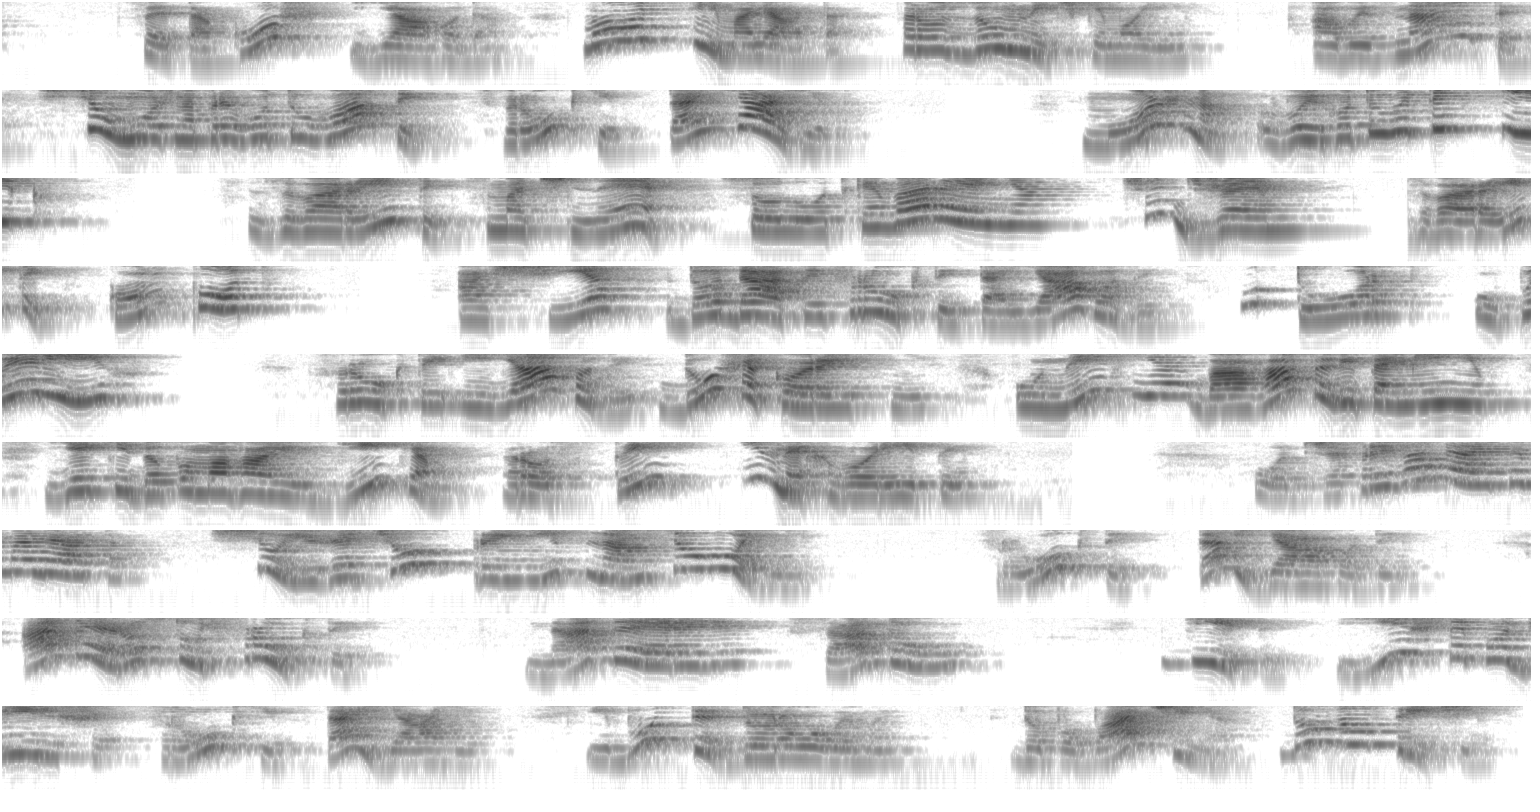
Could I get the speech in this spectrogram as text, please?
це також ягода. Молодці малята, розумнички мої. А ви знаєте, що можна приготувати з фруктів та ягід? Можна виготовити сік, зварити смачне солодке варення чи джем, зварити компот, а ще додати фрукти та ягоди у торт, у пиріг. Фрукти і ягоди дуже корисні. У них є багато вітамінів, які допомагають дітям рости і не хворіти. Отже, пригадайте, малята, що їжачок приніс нам сьогодні? Фрукти та ягоди. А де ростуть фрукти? На дереві, в саду. Діти, їжте побільше фруктів та ягід і будьте здоровими. До побачення, до зустрічі!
